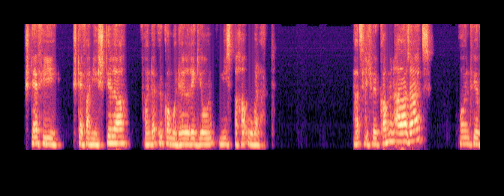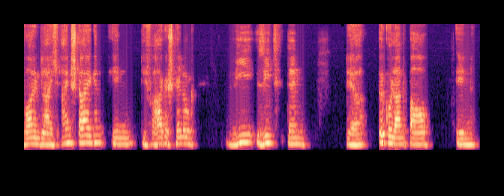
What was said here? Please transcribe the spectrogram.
Steffi, Stefanie Stiller von der Ökomodellregion Miesbacher Oberland. Herzlich willkommen allerseits und wir wollen gleich einsteigen in die Fragestellung, wie sieht denn der Ökolandbau in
